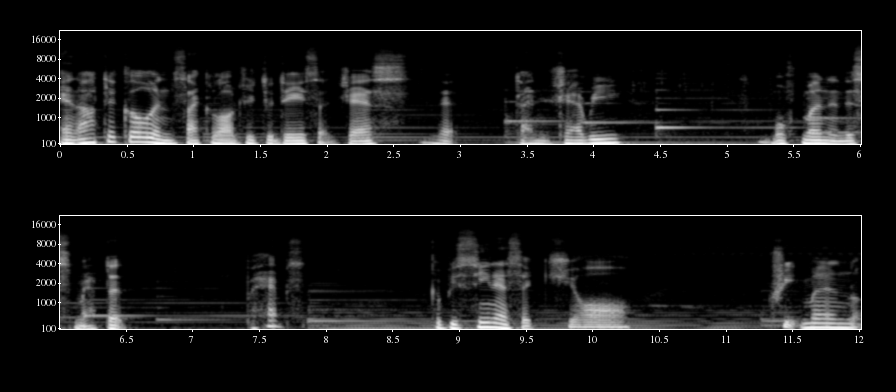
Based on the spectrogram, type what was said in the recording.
An article in Psychology Today suggests that Dan movement in this method perhaps could be seen as a cure, treatment,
